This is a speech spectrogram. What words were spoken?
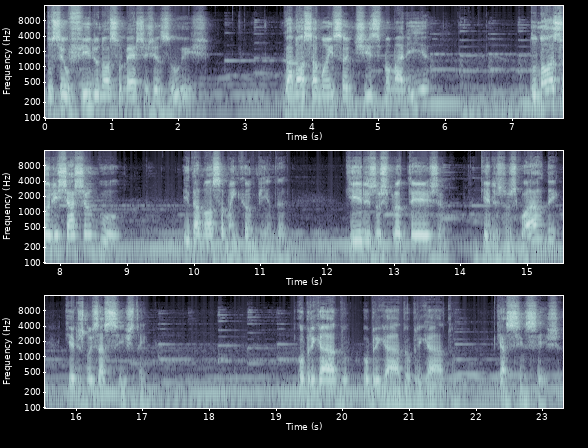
do seu Filho, nosso Mestre Jesus, da nossa Mãe Santíssima Maria, do nosso Orixá Xangô e da nossa Mãe Cambinda. Que eles nos protejam, que eles nos guardem, que eles nos assistem. Obrigado, obrigado, obrigado. Que assim seja.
